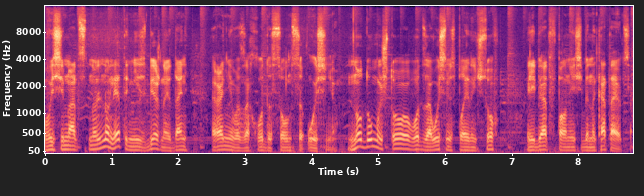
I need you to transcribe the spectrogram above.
18.00 это неизбежная дань раннего захода солнца осенью. Но думаю, что вот за 8,5 часов ребят вполне себе накатаются.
